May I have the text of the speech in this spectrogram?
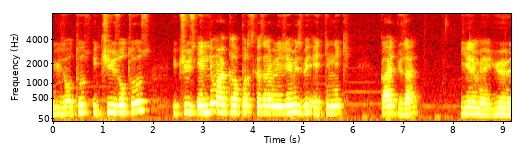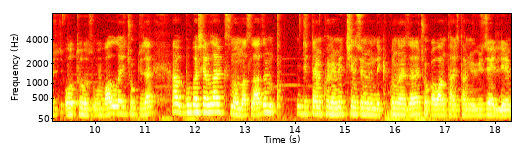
130, 230, 250 MyClub parası kazanabileceğimiz bir etkinlik. Gayet güzel. 20, 100, 30 vallahi çok güzel. Ha, bu başarılar kısmı olması lazım. Cidden Konami Çin sürümündeki kullanıcılara çok avantaj tanıyor. 150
